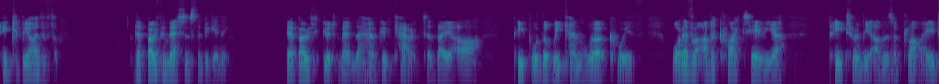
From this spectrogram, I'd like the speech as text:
it could be either of them. They're both in there since the beginning. They're both good men. They have good character. They are people that we can work with. Whatever other criteria Peter and the others applied,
